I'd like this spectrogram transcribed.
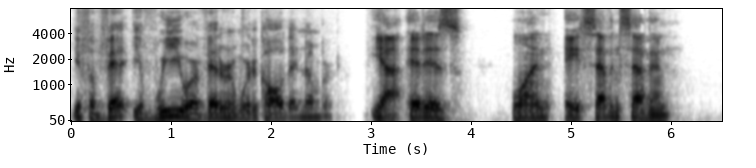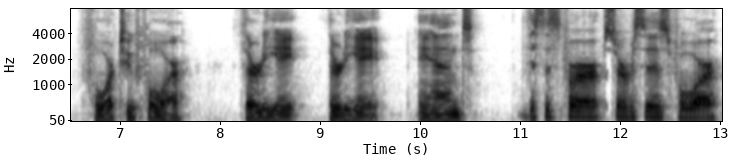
if a vet if we or a veteran were to call that number? Yeah it is 1 877 424 3838 and this is for services for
